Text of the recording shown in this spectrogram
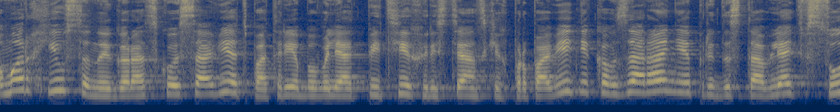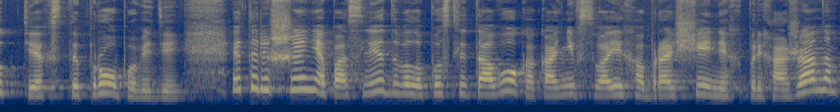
Мэр Хьюстона и городской совет потребовали от пяти христианских проповедников заранее предоставлять в суд тексты проповедей. Это решение последовало после того, как они в своих обращениях к прихожанам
